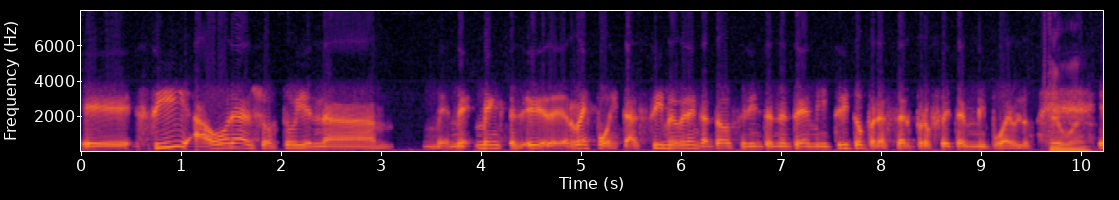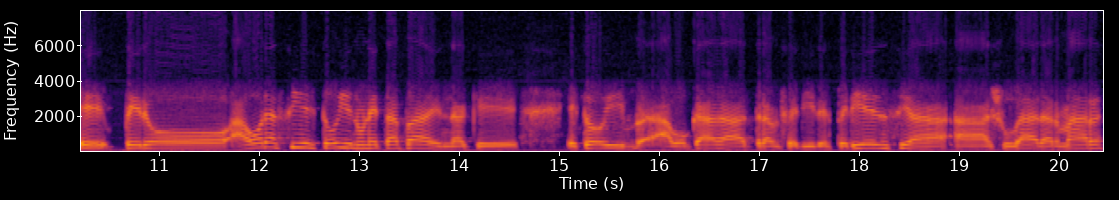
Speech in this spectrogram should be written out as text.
Eh, sí, ahora yo estoy en la... me- me- me- eh, respuesta, sí, me hubiera encantado ser intendente de mi distrito para ser profeta en mi pueblo. Qué bueno. Eh, pero ahora sí estoy en una etapa en la que estoy abocada a transferir experiencia, a ayudar a armar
